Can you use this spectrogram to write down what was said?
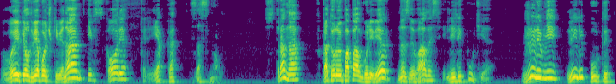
Выпил две бочки вина и вскоре крепко заснул. Страна которую попал Гулливер, называлась Лилипутия. Жили в ней лилипуты.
